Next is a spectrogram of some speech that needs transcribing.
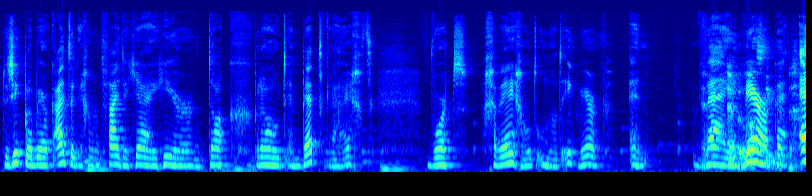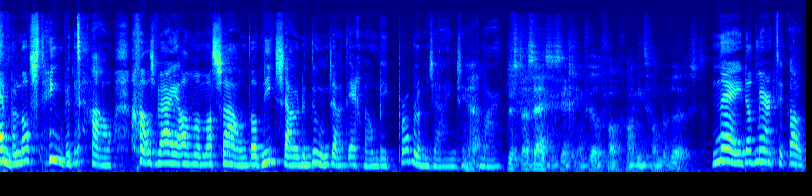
Dus ik probeer ook uit te leggen dat het feit dat jij hier dak, brood en bed krijgt, wordt geregeld omdat ik werk. En wij en werken betaal. en belasting betaal. Als wij allemaal massaal dat niet zouden doen, zou het echt wel een big problem zijn, zeg Ja, maar. Dus daar zijn ze zich in veel gevallen gewoon niet van bewust. Nee, dat merkte ik ook.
